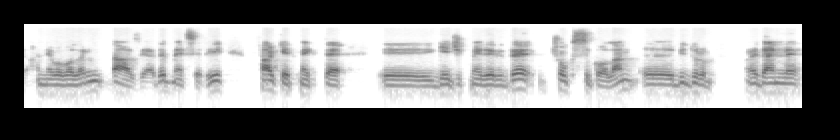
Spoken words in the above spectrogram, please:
anne babaların daha ziyade meseleyi fark etmekte e, gecikmeleri de çok sık olan e, bir durum. O nedenle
